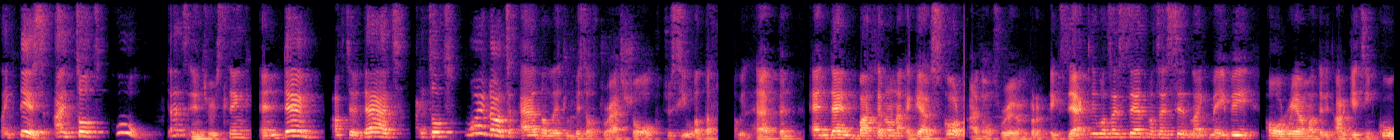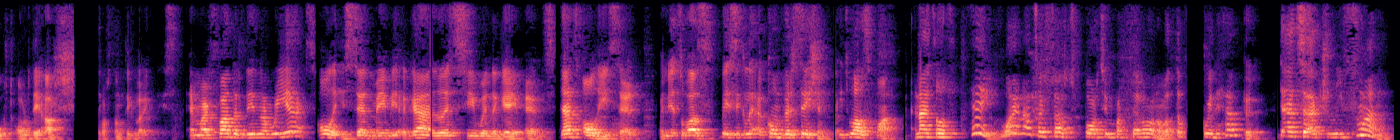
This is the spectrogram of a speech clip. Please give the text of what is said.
Like this. I thought, oh, that's interesting. And then after that, I thought, why not add a little bit of trash talk to see what the will happen. And then Barcelona again scored. I don't remember exactly what I said, but I said like maybe oh Real Madrid are getting cooked or they are or something like this. And my father didn't react. All he said maybe again, let's see when the game ends. That's all he said. And it was basically a conversation. It was fun. And I thought, hey, why not I start supporting Barcelona? What the will happen. That's actually fun.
